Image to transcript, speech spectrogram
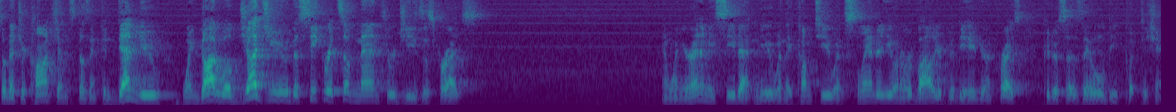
so that your conscience doesn't condemn you when God will judge you the secrets of men through Jesus Christ. And when your enemies see that in you, when they come to you and slander you and revile your good behavior in Christ, Peter says they will be put to shame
